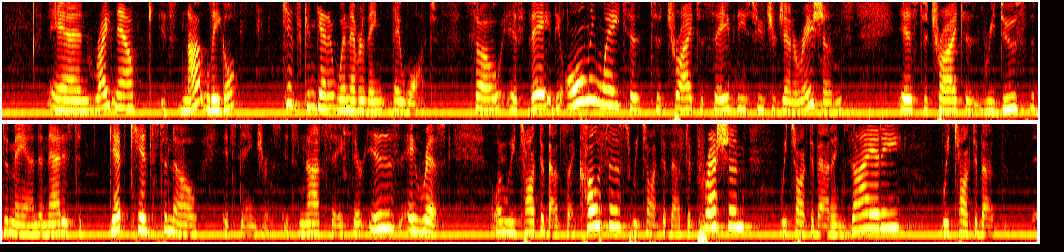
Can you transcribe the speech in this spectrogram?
And right now, it's not legal. kids can get it whenever they, they want. So if they, the only way to, to try to save these future generations is to try to reduce the demand, and that is to get kids to know it's dangerous, it's not safe. There is a risk. When we talked about psychosis, we talked about depression, we talked about anxiety, we talked about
